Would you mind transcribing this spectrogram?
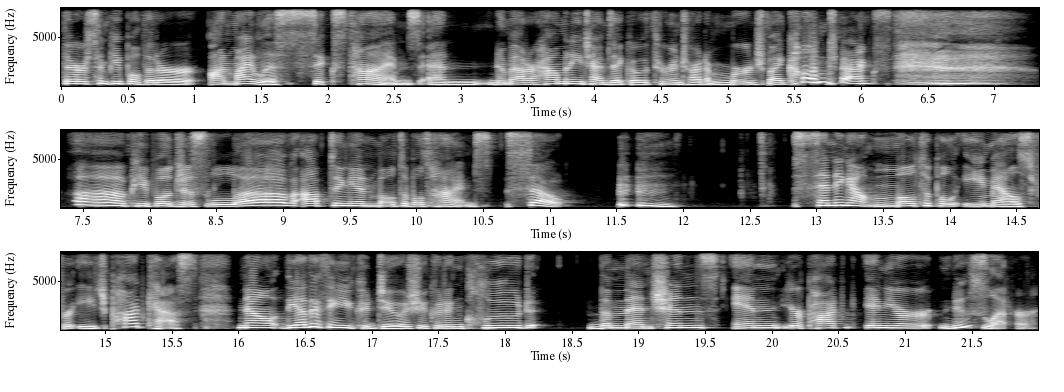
there are some people that are on my list six times. And no matter how many times I go through and try to merge my contacts. Oh, people just love opting in multiple times. So, sending out multiple emails for each podcast. Now, the other thing you could do is you could include the mentions in your pod in your newsletter.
